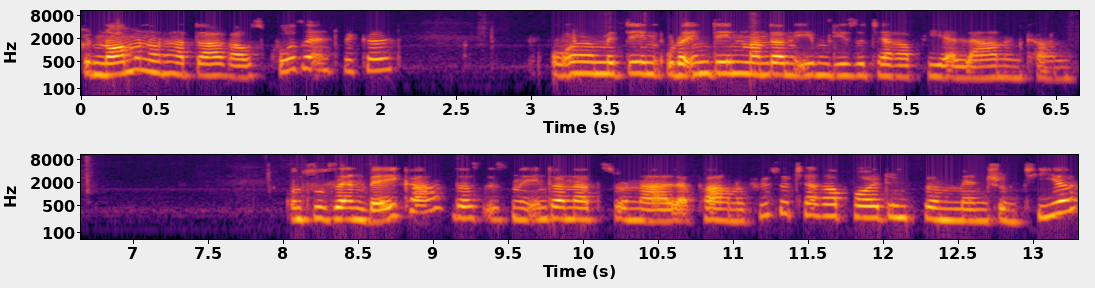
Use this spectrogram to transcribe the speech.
genommen und hat daraus Kurse entwickelt, mit denen oder in denen man dann eben diese Therapie erlernen kann. Und Suzanne Baker, das ist eine international erfahrene Physiotherapeutin für Mensch und Tier,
